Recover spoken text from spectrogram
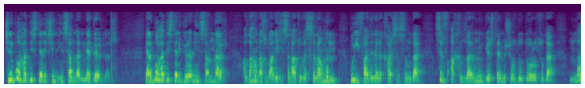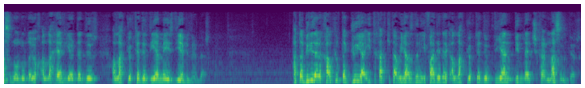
Şimdi bu hadisler için insanlar ne derler? Yani bu hadisleri gören insanlar Allah'ın Resulü Aleyhisselatü Vesselam'ın bu ifadeleri karşısında sırf akıllarının göstermiş olduğu doğrultuda nasıl olur da yok Allah her yerdedir, Allah göktedir diyemeyiz diyebilirler. Hatta birileri kalkıp da güya itikat kitabı yazdığını ifade ederek Allah göktedir diyen dinden çıkar nasıldır?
